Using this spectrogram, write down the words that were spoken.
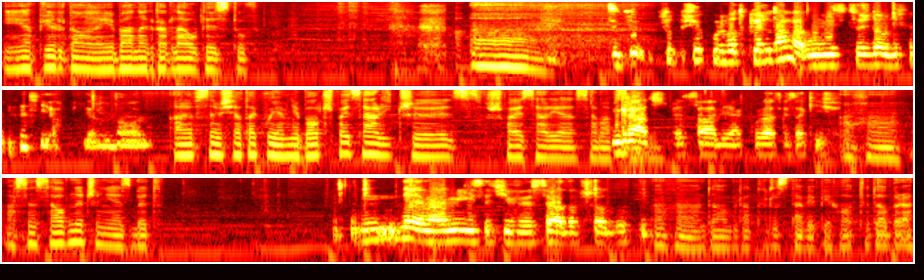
I ja pierdolę, jebana gra dla autystów. Ty, ty, co tu się kurwa odpierdala? Mówi coś do mnie. Ja pierdolę. ale w sensie atakuje mnie bot Szwajcarii, czy z- Szwajcaria sama w Gracz sobie? Szwajcarii akurat jest jakiś. Aha, a sensowny czy niezbyt? Nie wiem, ale milisy ci wysyła do przodu. Aha, dobra, to rozstawię piechotę, dobra.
